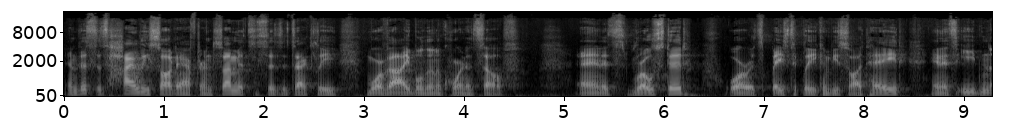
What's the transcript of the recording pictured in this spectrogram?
And this is highly sought after. In some instances, it's actually more valuable than the corn itself. And it's roasted or it's basically it can be sauteed and it's eaten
